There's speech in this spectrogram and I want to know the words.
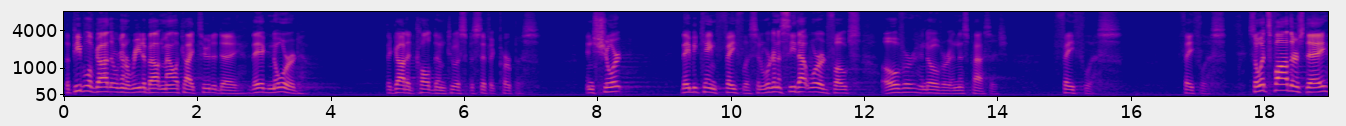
The people of God that we're going to read about in Malachi 2 today, they ignored that God had called them to a specific purpose. In short, they became faithless. And we're going to see that word, folks, over and over in this passage. Faithless. Faithless. So it's Father's Day.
